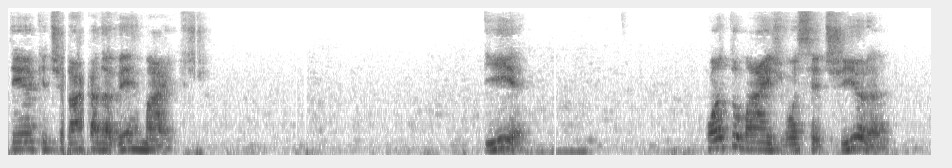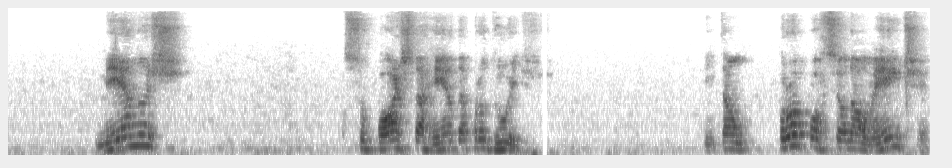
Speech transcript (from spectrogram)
tenha que tirar cada vez mais. E quanto mais você tira, menos suposta renda produz. Então, proporcionalmente,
